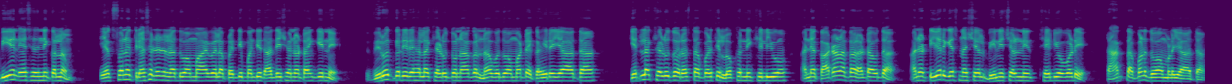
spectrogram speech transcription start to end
બીએનએસએસની કલમ એકસો ને ત્રેસઠ લાદવામાં આવેલા પ્રતિબંધિત આદેશોના ટાંકીને વિરોધ કરી રહેલા ખેડૂતોને આગળ ન વધવા માટે કહી રહ્યા હતા. કેટલાક ખેડૂતો રસ્તા પરથી લોખંડની ખીલીઓ અને કાંટાણા તાર હટાવતા અને ટીયર ગેસના શેલ ભીની શેલની થેલીઓ વડે ઢાંકતા પણ જોવા મળ્યા હતા.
